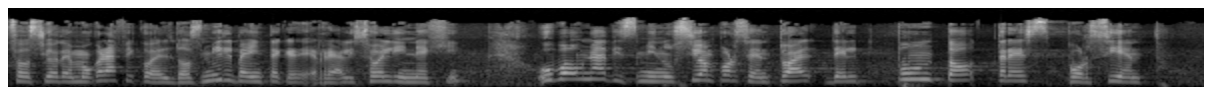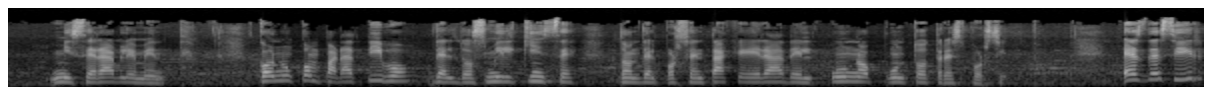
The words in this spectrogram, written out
sociodemográfico del 2020 que realizó el INEGI, hubo una disminución porcentual del 0.3%, miserablemente, con un comparativo del 2015, donde el porcentaje era del 1.3%. Es decir,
